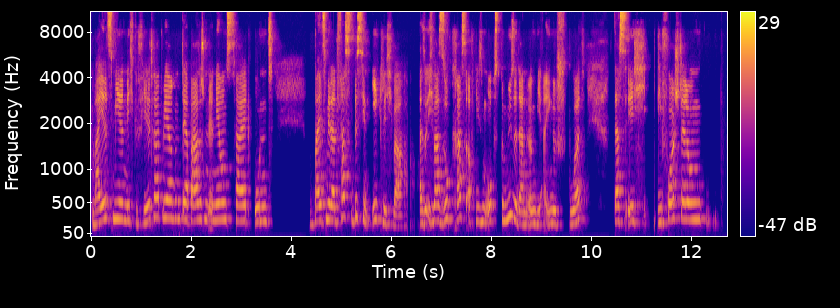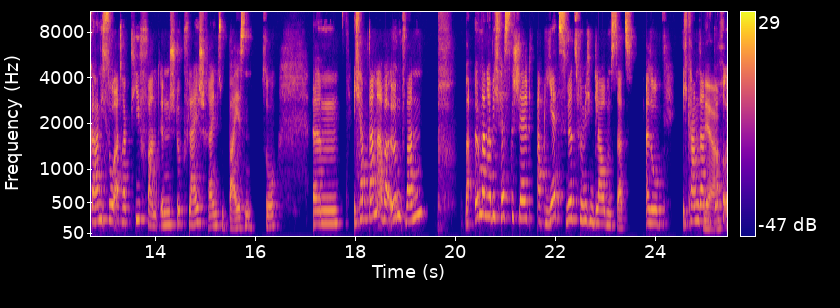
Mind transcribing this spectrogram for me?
weil es mir nicht gefehlt hat während der basischen Ernährungszeit und weil es mir dann fast ein bisschen eklig war. Also, ich war so krass auf diesem Obst-Gemüse dann irgendwie eingespurt, dass ich die Vorstellung gar nicht so attraktiv fand, in ein Stück Fleisch reinzubeißen. So. Ähm, ich habe dann aber irgendwann, irgendwann habe ich festgestellt, ab jetzt wird es für mich ein Glaubenssatz. Also ich kam dann ja. doch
